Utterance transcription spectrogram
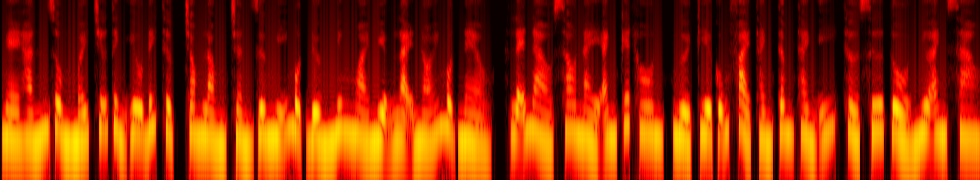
Nghe hắn dùng mấy chữ tình yêu đích thực trong lòng Trần Dương nghĩ một đường nhưng ngoài miệng lại nói một nẻo, lẽ nào sau này anh kết hôn, người kia cũng phải thành tâm thành ý thờ sư tổ như anh sao?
